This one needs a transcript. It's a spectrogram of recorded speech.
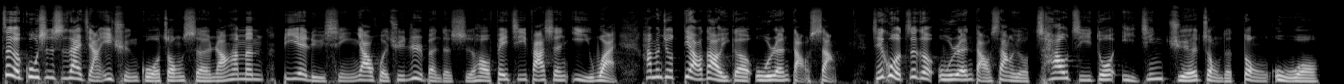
这个故事是在讲一群国中生，然后他们毕业旅行要回去日本的时候，飞机发生意外，他们就掉到一个无人岛上。结果这个无人岛上有超级多已经绝种的动物哦，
